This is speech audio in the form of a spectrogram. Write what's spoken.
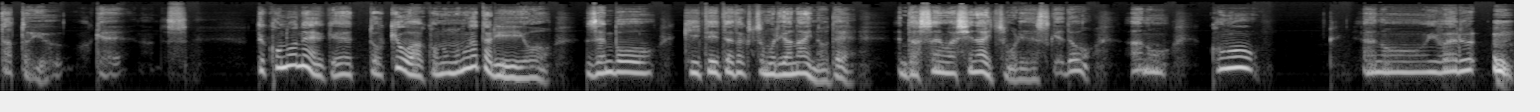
たというわけなんです。でこのね、えーっと今日はこの物語を全貌を聞いていただくつもりはないので脱線はしないつもりですけどあのこのあのいわゆる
